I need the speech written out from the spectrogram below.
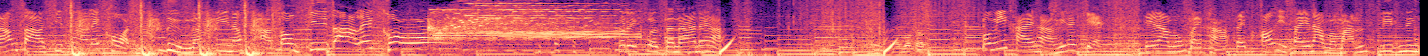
น้ำตากีตาร์เลคคอร์ดน้ำดื่มน้ำดีน้ำสะอาดต้องกีตาร์เลคคอร์ดก็ได้โฆษณาด้วยค่ะแล้ครับบ่มีขายค่ะ มีแต่แจกเทน้ำลงไปค่ะ ใส่เขาสิใส่น้ำประมาณลิตรหนึ่ง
